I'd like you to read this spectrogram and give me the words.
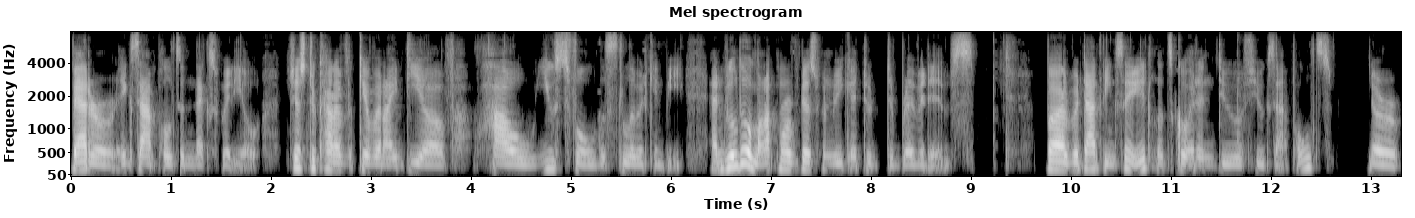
better examples in the next video, just to kind of give an idea of how useful this limit can be. And we'll do a lot more of this when we get to derivatives. But with that being said, let's go ahead and do a few examples, or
